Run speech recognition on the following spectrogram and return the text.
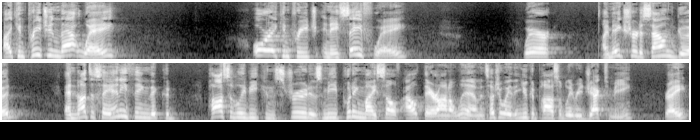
I can preach in that way, or I can preach in a safe way where I make sure to sound good and not to say anything that could possibly be construed as me putting myself out there on a limb in such a way that you could possibly reject me, right?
